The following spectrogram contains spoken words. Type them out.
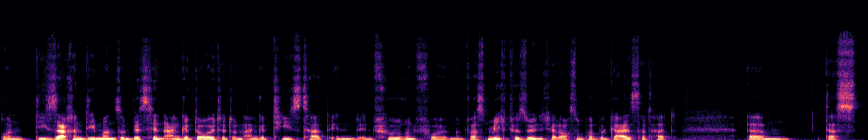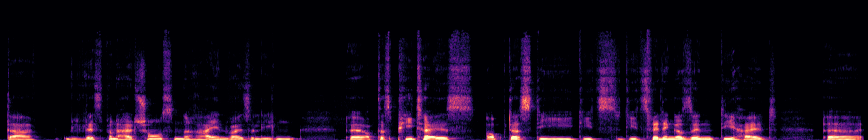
Und die Sachen, die man so ein bisschen angedeutet und angeteased hat in, in früheren Folgen und was mich persönlich halt auch super begeistert hat, ähm, dass da lässt man halt Chancen reihenweise liegen äh, ob das Peter ist, ob das die, die, die Zwillinge sind, die halt äh,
